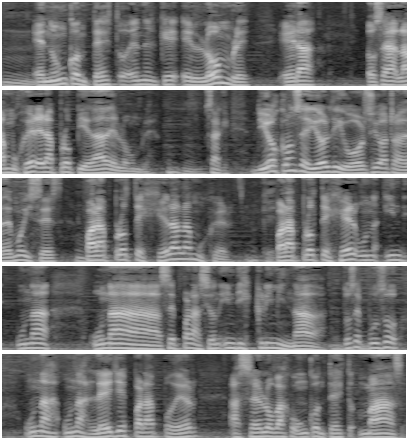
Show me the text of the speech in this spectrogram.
Mm. en un contexto en el que el hombre era, o sea, la mujer era propiedad del hombre. O sea, que Dios concedió el divorcio a través de Moisés para proteger a la mujer, para proteger una, una, una separación indiscriminada. Entonces puso unas, unas leyes para poder hacerlo bajo un contexto más,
